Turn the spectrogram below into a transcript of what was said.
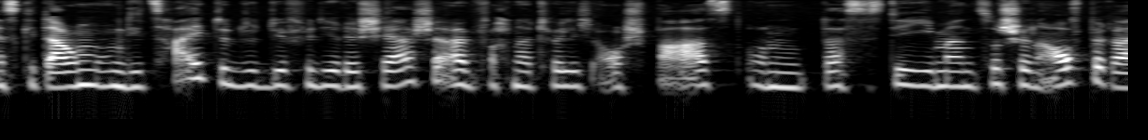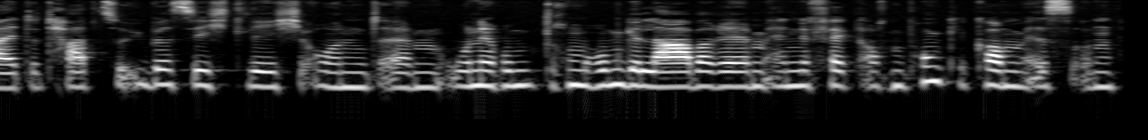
es geht darum, um die Zeit, die du dir für die Recherche einfach natürlich auch sparst und dass es dir jemand so schön aufbereitet hat, so übersichtlich und ähm, ohne rum, drumherum Gelabere im Endeffekt auf den Punkt gekommen ist und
